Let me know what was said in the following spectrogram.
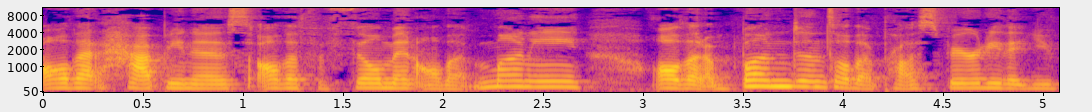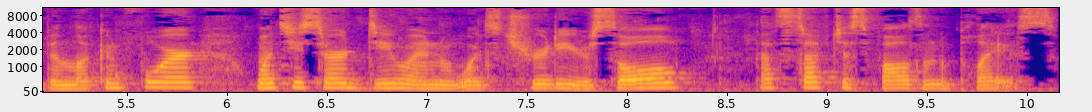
all that happiness, all that fulfillment, all that money, all that abundance, all that prosperity that you've been looking for, once you start doing what's true to your soul, that stuff just falls into place.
